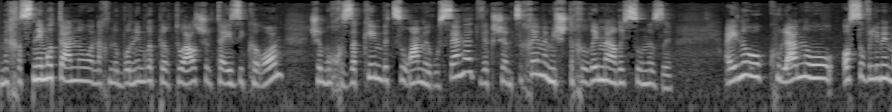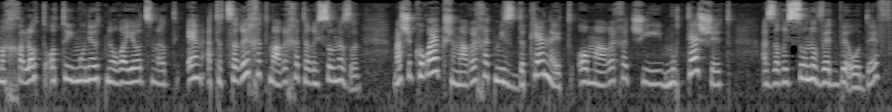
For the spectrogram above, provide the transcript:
מחסנים אותנו, אנחנו בונים רפרטואר של תאי זיכרון שמוחזקים בצורה מרוסנת, וכשהם צריכים הם משתחררים מהריסון הזה. היינו כולנו או סובלים ממחלות אוטואימוניות נוראיות, זאת אומרת, אין, אתה צריך את מערכת הריסון הזאת. מה שקורה כשמערכת מזדקנת או מערכת שהיא מותשת, אז הריסון עובד בעודף,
